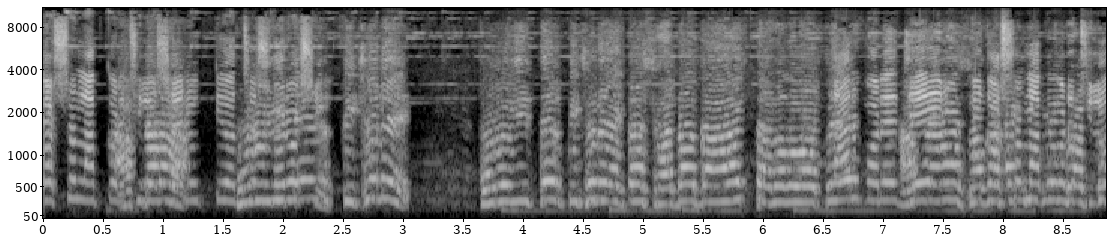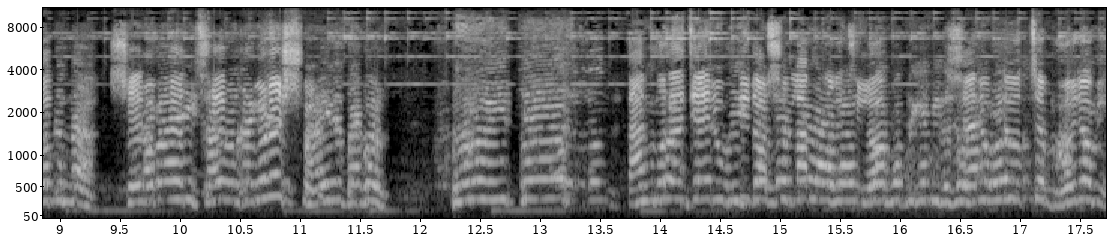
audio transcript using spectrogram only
দর্শন লাভ করেছিল সেই হচ্ছে ষোড়শী পিছনে পুরোহিতের পিছনে একটা সাদা দাগ টানানো আছে তারপরে যে দর্শন লাভ করেছিল না। সে হচ্ছে ভুবনেশ্বরী। তারপরে যে রূপটি দর্শন লাভ করেছিল সে রূপটি হচ্ছে ভৈরবী।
